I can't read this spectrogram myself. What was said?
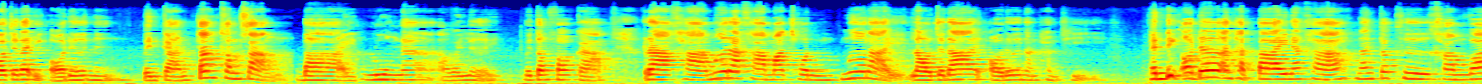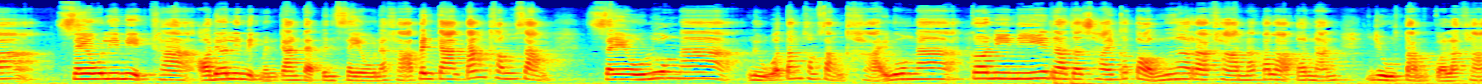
ก็จะได้อีกออเดอร์หนึ่ง เป็นการตั้งคำสั่ง buy ล่วงหน้าเอาไว้เลย ไม่ต้องเฝ้ากราฟราคาเมื่อราคามาชนเมื่อไหร่ เราจะได้ออเดอร์นั้นทันที pending order อันถัดไปนะคะ นั่นก็คือคำว่า sell limit ค่ะ order limit เหมือนกันแต่เป็นเซลล์นะคะ เป็นการตั้งคำสั่งเซลล์ล่วงหน้า หรือว่าตั้งคำสั่งขายล่วงหน้า กรณีนี้เราจะใช้ก็ต่อเมื่อราคาณตลาดตอนนั้น อยู่ต่ำกว่าราคา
